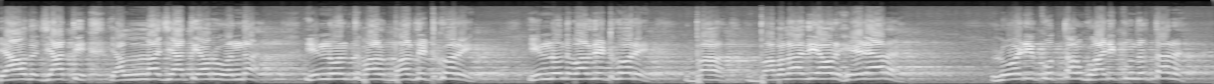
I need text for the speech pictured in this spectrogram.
ಯಾವುದು ಜಾತಿ, ಎಲ್ಲ ಜಾತಿಯವರು ಒಂದ. ಇನ್ನೊಂದು ಬಾರ್, ಬಾರ್ದಿಟ್ಕೋರಿ. ಇನ್ನೊಂದು ಬಾರ್ದಿಟ್ಕೋರಿ. ಬ, ಬಬಲಾದಿ ಅವ್ರು ಹೇಳ್ಯಾರ. ಲೋಡಿ ಕೂತಾವ, ಗಾಡಿ ಕುಂದಿರ್ತಾನೆ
